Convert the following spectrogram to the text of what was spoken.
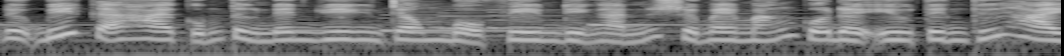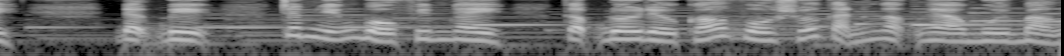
Được biết cả hai cũng từng nên duyên trong bộ phim điện ảnh Sự may mắn của đời yêu tinh thứ hai. Đặc biệt, trong những bộ phim này, cặp đôi đều có vô số cảnh ngọt ngào mùi mẫn.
